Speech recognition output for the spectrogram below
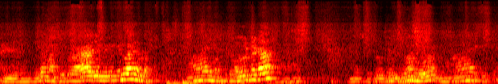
અને એલા મારા છોકરો આ જે મીનુ મીનુ આય ને બધા હા એ મારા છોકરો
